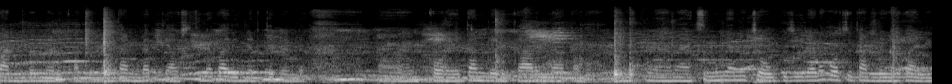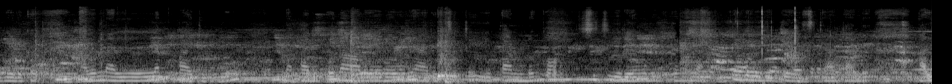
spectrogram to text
തണ്ടൊന്നും എടുക്കാം പിന്നെ തണ്ട് അത്യാവശ്യത്തിനൊക്കെ അരിഞ്ഞെടുത്തിട്ടുണ്ട് കുറേ തണ്ട് എടുക്കാറില്ല കേട്ടോ. മാക്സിമം ഞാൻ ചോപ്പ് ചുവപ്പ് ചീരയുടെ കുറച്ച് തണ്ടുകൾ കഴുകിയെടുക്കും അത് നല്ല പരിപ്പും പരിപ്പ് നാളുകളോട് അരച്ചിട്ട് തണ്ടും കുറച്ച് ചീരയും കൂടി ഇട്ടിട്ടുണ്ടെങ്കിൽ അടിപൊളി ടേസ്റ്റാട്ടോ അത്.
